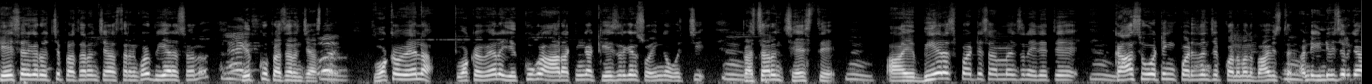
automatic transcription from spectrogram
కేసీఆర్ గారు వచ్చి ప్రచారం చేస్తారని కూడా బీఆర్ఎస్ వాళ్ళు ఎక్కువ ప్రచారం చేస్తారు. ఒకవేళ ఒకవేళ ఎక్కువగా ఆ రకంగా కేసీఆర్ గారు స్వయంగా వచ్చి ప్రచారం చేస్తే ఆ బీఆర్ఎస్ పార్టీ సంబంధించిన ఏదైతే క్రాస్ ఓటింగ్ పడుతుందని చెప్పి కొంతమంది భావిస్తారు. అంటే ఇండివిజువల్గా.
